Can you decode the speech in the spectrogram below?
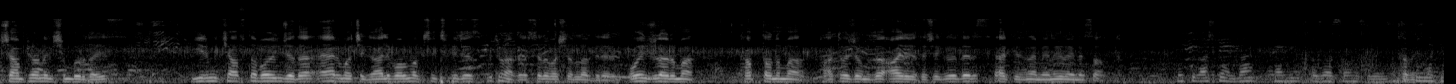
Şampiyonluk için buradayız. 22 hafta boyunca da her maçı galip olmak için çıkacağız. Bütün arkadaşlara başarılar dilerim. Oyuncularıma, kaptanıma, Fatih hocamıza ayrıca teşekkür ederiz. Herkesin emeğine yüreğine sağlık. Peki başkanım ben kendi özel sorumu sorayım. Bu Tabii. takımdaki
